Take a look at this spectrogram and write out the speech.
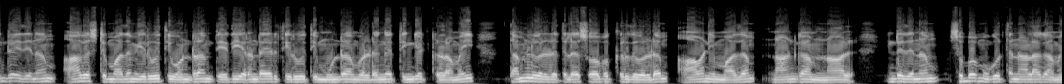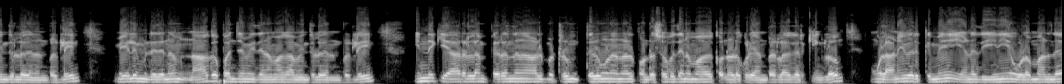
இன்றைய தினம் ஆகஸ்ட் மாதம் இருபத்தி ஒன்றாம் தேதி இரண்டாயிரத்தி இருபத்தி மூன்றாம் வருடங்க திங்கட்கிழமை தமிழ் வருடத்தில் சோபக்கிருது வருடம் ஆவணி மாதம் நான்காம் நாள். இன்றைய தினம் சுப முகூர்த்த நாளாக அமைந்துள்ளது நண்பர்களே. மேலும் இன்றைய தினம் நாக பஞ்சமி தினமாக அமைந்துள்ளது நண்பர்களே. இன்னைக்கு யாரெல்லாம் பிறந்த நாள் மற்றும் திருமண நாள் போன்ற சுப தினமாக கொண்டாடக்கூடிய நண்பர்களாக இருக்கீங்களோ உங்கள் அனைவருக்குமே எனது இனிய உளமார்ந்த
